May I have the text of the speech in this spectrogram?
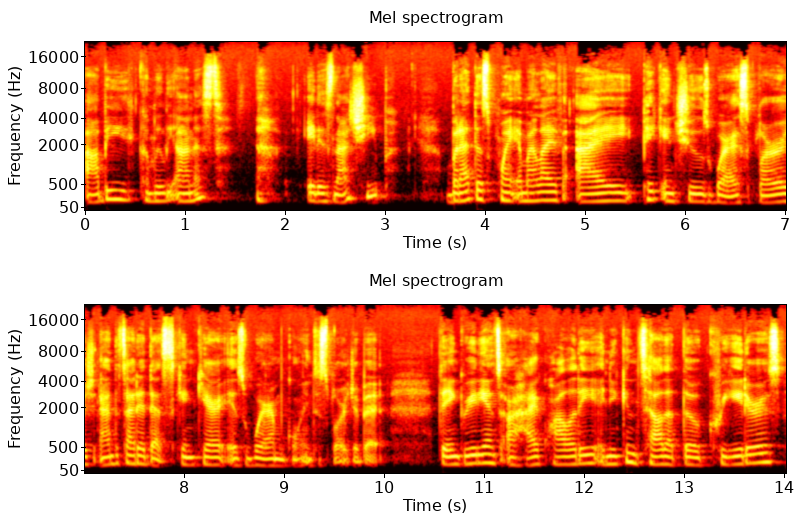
I'll be completely honest, it is not cheap. But at this point in my life, I pick and choose where I splurge, and I decided that skincare is where I'm going to splurge a bit. The ingredients are high quality, and you can tell that the creators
